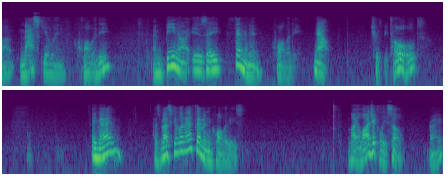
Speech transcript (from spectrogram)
uh, masculine quality, and Bina is a feminine quality. Now, truth be told, a man has masculine and feminine qualities. Biologically so, right?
